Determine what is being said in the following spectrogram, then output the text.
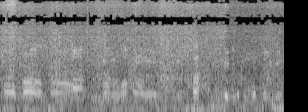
消化あ今の分からないよ。うにしましたもう僕も。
